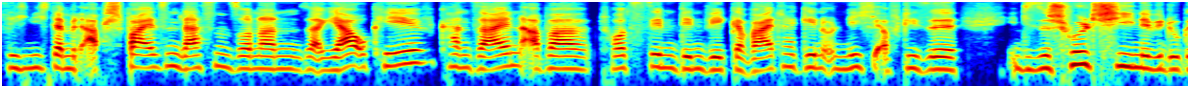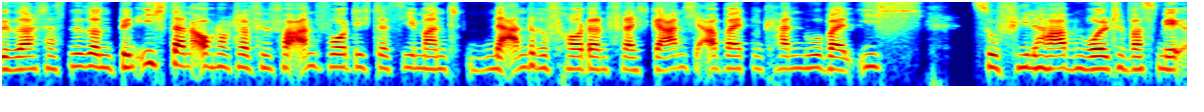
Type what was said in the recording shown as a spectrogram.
sich nicht damit abspeisen lassen, sondern sagen, ja, okay, kann sein, aber trotzdem den Weg weitergehen und nicht auf diese, in diese Schuldschiene, wie du gesagt hast, ne, sondern bin ich dann auch noch dafür verantwortlich, dass jemand, eine andere Frau dann vielleicht gar nicht arbeiten kann, nur weil ich so viel haben wollte, was mir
